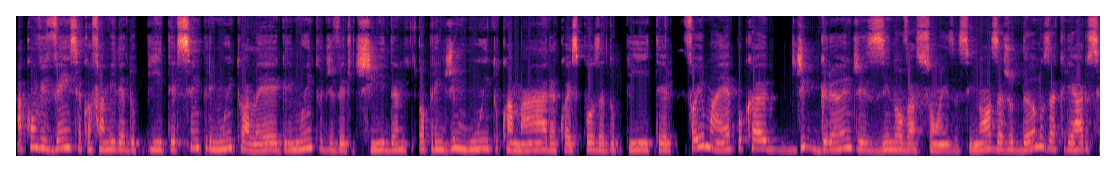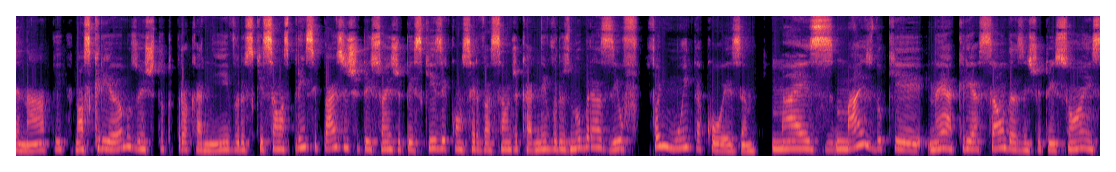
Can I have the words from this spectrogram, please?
a convivência com a família do Peter, sempre muito alegre, muito divertida. Eu aprendi muito com a Mara, com a esposa do Peter. Foi uma época de grandes inovações. Assim, nós ajudamos a criar o Senap, nós criamos o Instituto Pro Carnívoros, que são as principais instituições de pesquisa e conservação de carnívoros no Brasil. Foi muita coisa, mas mais do que né, a criação das instituições,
